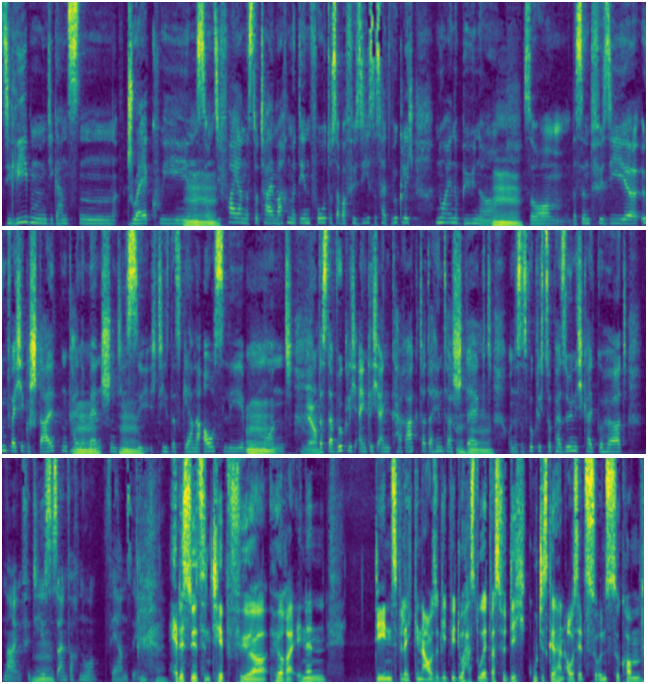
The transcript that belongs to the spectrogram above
Sie lieben die ganzen Drag Queens Hm. und sie feiern das total, machen mit denen Fotos, aber für sie ist es halt wirklich nur eine Bühne. Hm. So, das sind für sie irgendwelche Gestalten, keine Hm. Menschen, die, sie, die das gerne ausleben und Ja. dass da wirklich eigentlich ein Charakter dahinter steckt und dass es wirklich zur Persönlichkeit gehört. Nein, für die ist es einfach nur Fernsehen. Hättest du jetzt einen Tipp für HörerInnen, denen es vielleicht genauso geht wie du? Hast du etwas für dich Gutes getan, außer jetzt zu uns zu kommen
